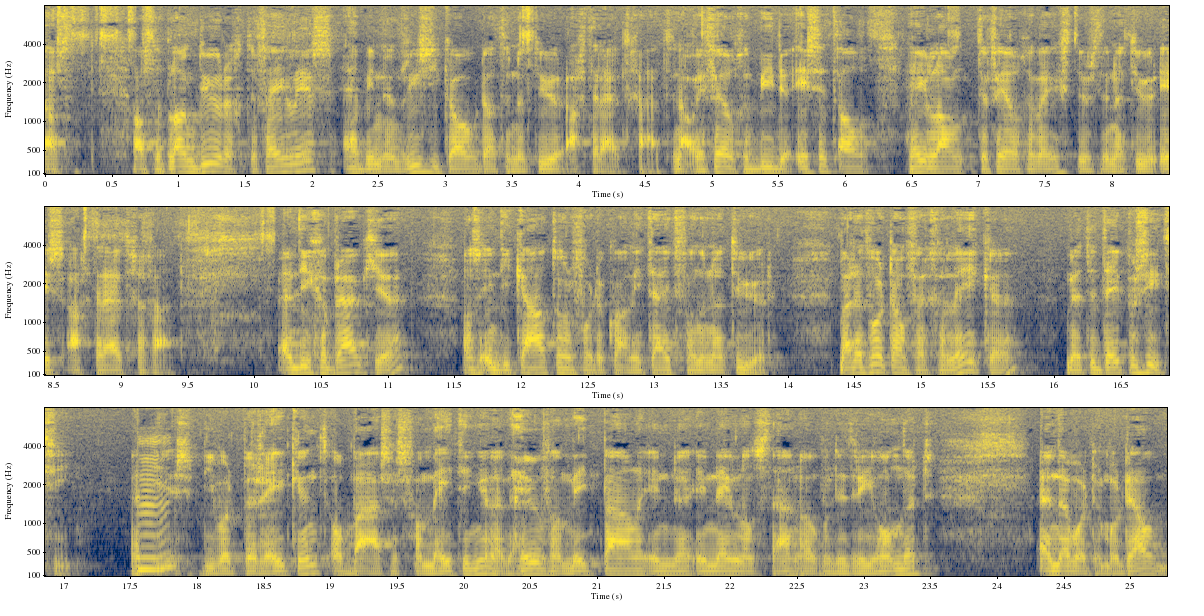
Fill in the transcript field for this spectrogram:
Als het, als het langdurig te veel is, heb je een risico dat de natuur achteruit gaat. Nou, in veel gebieden is het al heel lang te veel geweest, dus de natuur is achteruit gegaan. En die gebruik je als indicator voor de kwaliteit van de natuur. Maar dat wordt dan vergeleken met de depositie. Die, is, die, wordt berekend op basis van metingen. We hebben heel veel meetpalen in, in Nederland staan, over de 300. En daar wordt een model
